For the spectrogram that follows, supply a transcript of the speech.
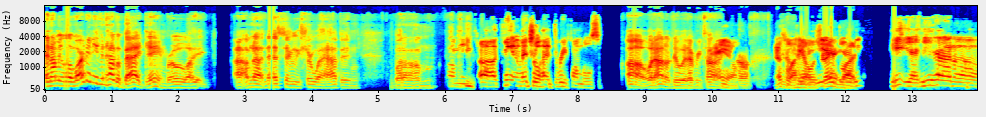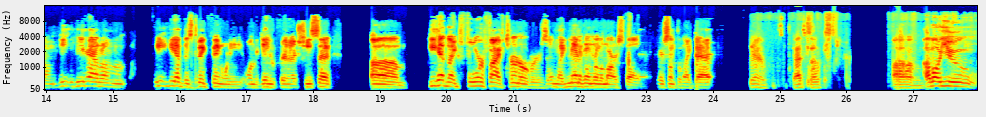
And I mean Lamar didn't even have a bad game, bro. Like I, I'm not necessarily sure what happened. But um Um, uh, Keaton Mitchell had three fumbles. oh well that'll do it every time. Damn. bro. That's You know, why he Yeah, on the he trade had, yeah, block. he, he yeah he had um he he had um he, he had this big thing when he when the game finished. He said um he had like four or five turnovers and like none of them were Lamar's fault or something like that. Damn. That sucks. Um How about you?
